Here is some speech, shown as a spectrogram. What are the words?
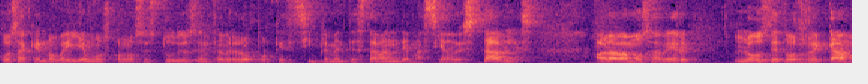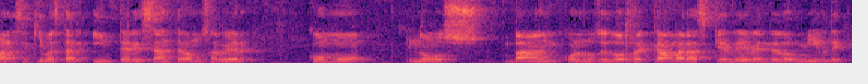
Cosa que no veíamos con los estudios en febrero porque simplemente estaban demasiado estables. Ahora vamos a ver los de dos recámaras. Aquí va a estar interesante. Vamos a ver cómo nos van con los de dos recámaras que deben de dormir de,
